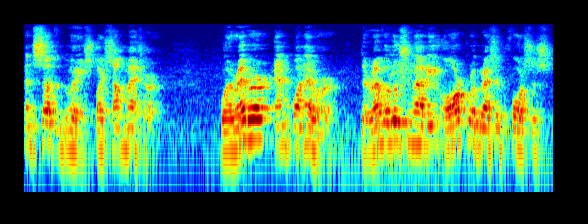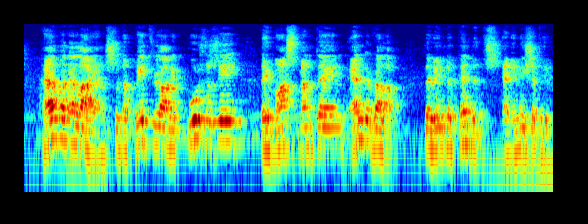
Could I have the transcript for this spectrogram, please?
in certain ways by some measure. Wherever and whenever the revolutionary or progressive forces have an alliance with the patriotic bourgeoisie they must maintain and develop their independence and initiative.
